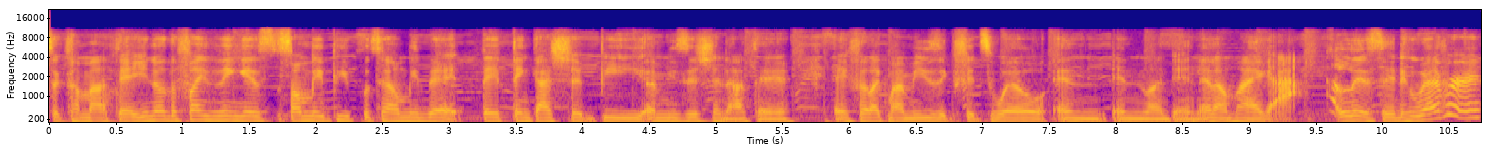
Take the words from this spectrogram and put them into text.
to come out there. You know, the funny thing is, so many people tell me that they think I should be a musician out there. They feel like my music fits well in in London, and I'm like, ah, listen, whoever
